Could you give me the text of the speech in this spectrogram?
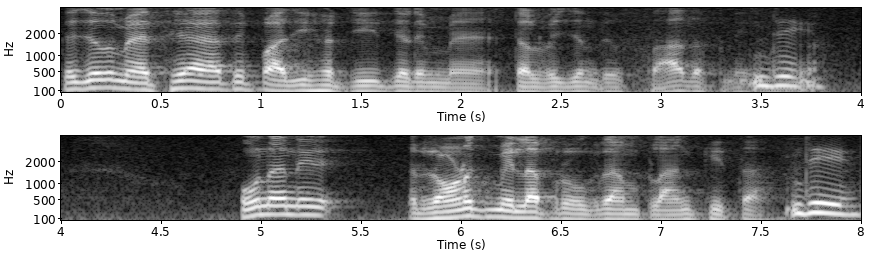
ਤੇ ਜਦੋਂ ਮੈਂ ਇੱਥੇ ਆਇਆ ਤੇ ਭਾਜੀ ਹਰਜੀਤ ਜਿਹੜੇ ਮੈਂ ਟੈਲੀਵਿਜ਼ਨ ਦੇ ਉਸਤਾਦ ਆਪਣੇ ਜੀ। ਉਹਨਾਂ ਨੇ ਰੌਣਕ ਮੇਲਾ ਪ੍ਰੋਗਰਾਮ ਪਲਾਨ ਕੀਤਾ। ਜੀ।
